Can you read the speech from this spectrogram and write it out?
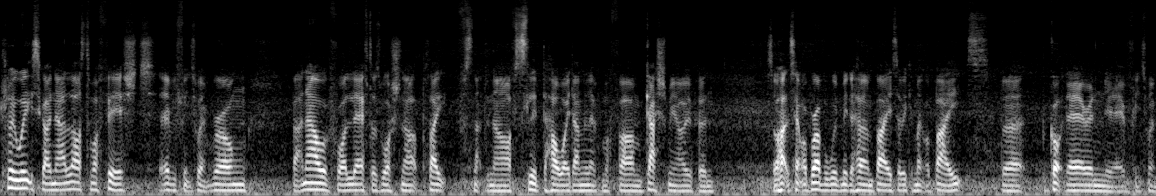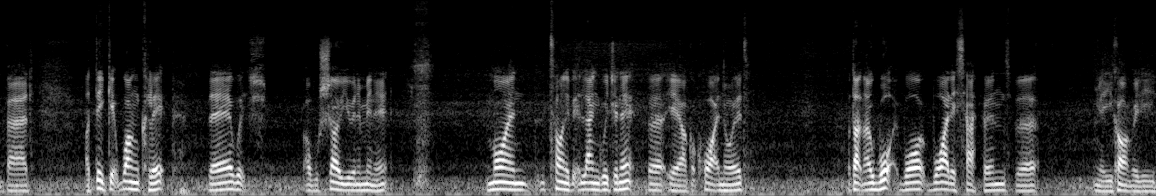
two weeks ago now. Last time I fished, everything's went wrong. About an hour before I left, I was washing up, plate snapped in half, slid the whole way down the length of my farm, gashed me open. So I had to take my brother with me to Herne Bay so we can make my baits. But got there and yeah, everything's went bad. I did get one clip there, which I will show you in a minute. Mine, a tiny bit of language in it, but yeah, I got quite annoyed. I don't know what why, why this happened, but yeah, you can't really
